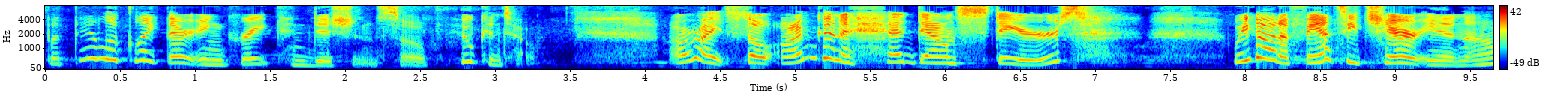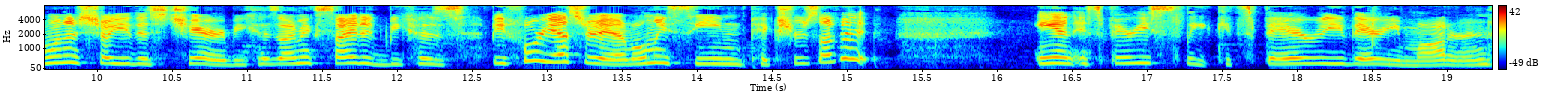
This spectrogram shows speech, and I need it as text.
but they look like they're in great condition, so who can tell? All right, so I'm going to head downstairs. We got a fancy chair in. I want to show you this chair because I'm excited because before yesterday I've only seen pictures of it. And it's very sleek. It's very, very modern.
